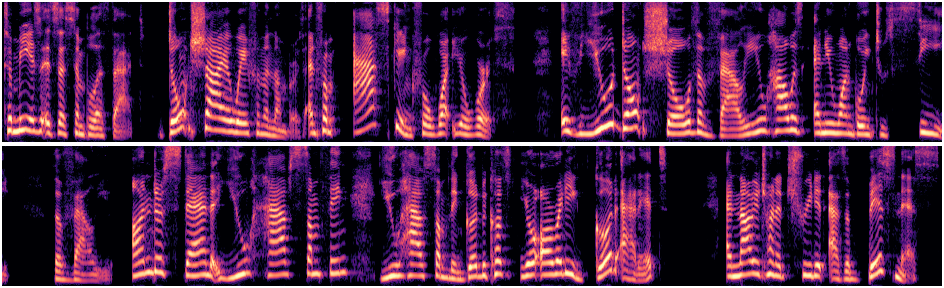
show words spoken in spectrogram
to me, it's, it's as simple as that. Don't shy away from the numbers and from asking for what you're worth. If you don't show the value, how is anyone going to see the value? Understand that you have something, you have something good because you're already good at it. And now you're trying to treat it as a business.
